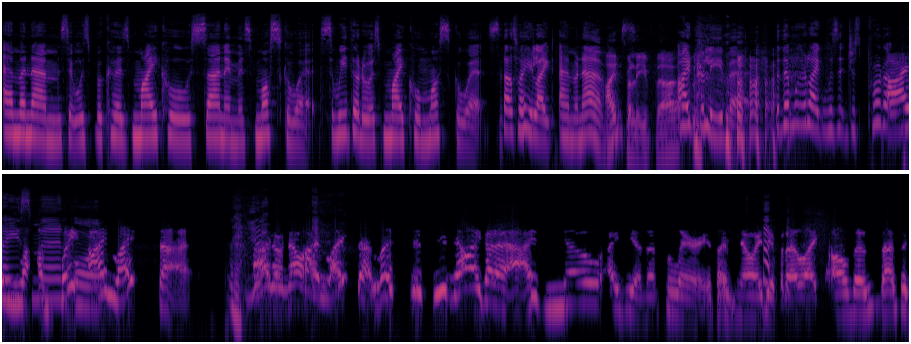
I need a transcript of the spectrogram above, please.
M and M's. It was because Michael's surname is Moscovitz, so we thought it was Michael Moscovitz. That's why he liked M and M's. I'd believe that. I'd believe it. But then we were like, was it just product I, placement? wait, or... I like that. Yeah. I don't know. I like that. Let's just you now. I gotta. I have no idea. That's hilarious. I have no idea, but I like all those. That's a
